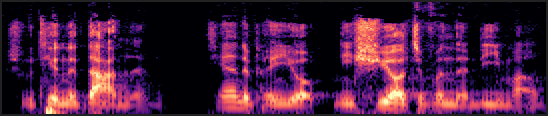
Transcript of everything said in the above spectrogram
属天的大能。亲爱的朋友，你需要这份能力吗？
